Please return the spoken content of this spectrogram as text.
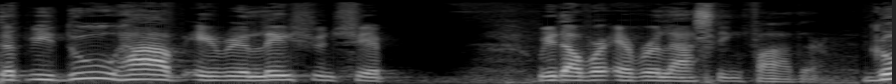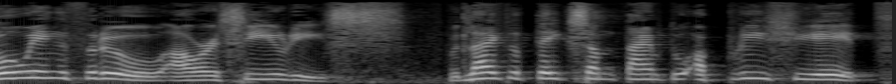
that we do have a relationship with our everlasting Father. Going through our series, we'd like to take some time to appreciate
